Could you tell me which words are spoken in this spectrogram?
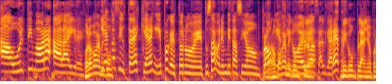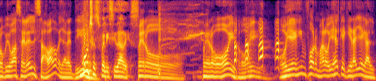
a última hora al aire. Bueno, porque y mi esto si ustedes quieren ir, porque esto no es, tú sabes, una invitación propia, Bueno, porque sino él lo cumplea- hace al garete. Mi cumpleaños propio va a ser el sábado, que ya les dije. Muchas felicidades. Pero, pero hoy, hoy, hoy es informal, hoy es el que quiera llegar.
